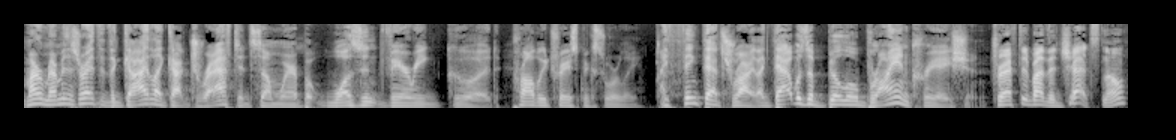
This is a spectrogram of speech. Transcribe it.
Am I remembering this right? That the guy like got drafted somewhere but wasn't very good. Probably Trace McSorley. I think that's right. Like that was a Bill O'Brien creation. Drafted by the Jets, no?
